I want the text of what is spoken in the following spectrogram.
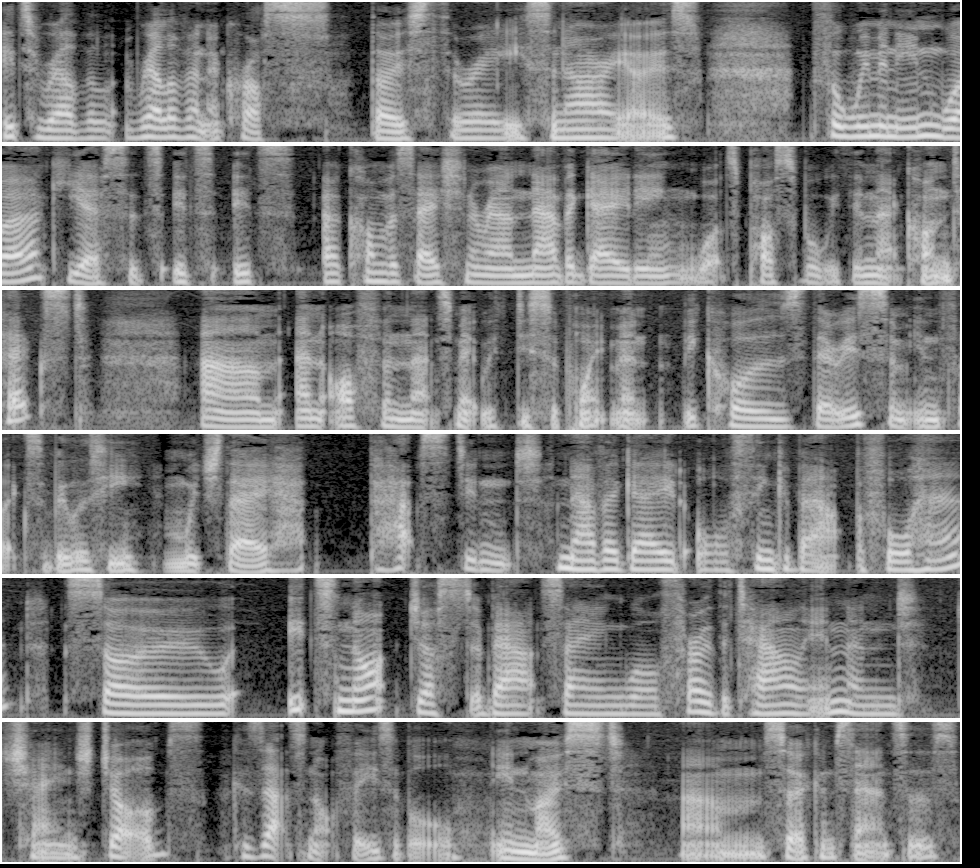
it's rele- relevant across those three scenarios. For women in work, yes, it's it's it's a conversation around navigating what's possible within that context. Um, and often that's met with disappointment because there is some inflexibility which they perhaps didn't navigate or think about beforehand. So it's not just about saying, well, throw the towel in and change jobs, because that's not feasible in most um, circumstances.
